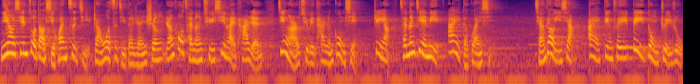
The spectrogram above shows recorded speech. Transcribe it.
你要先做到喜欢自己，掌握自己的人生，然后才能去信赖他人，进而去为他人贡献，这样才能建立爱的关系。强调一下，爱并非被动坠入。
